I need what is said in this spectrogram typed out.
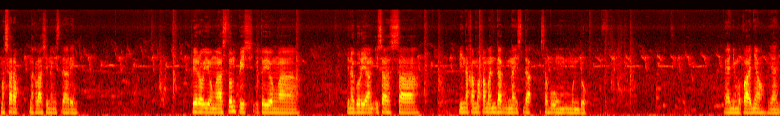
masarap na klase ng isda rin. Pero yung ah, stonefish, ito yung ah, tinaguri ang isa sa pinakamakamandag na isda sa buong mundo. Ayan yung mukha niya, oh. Yan.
